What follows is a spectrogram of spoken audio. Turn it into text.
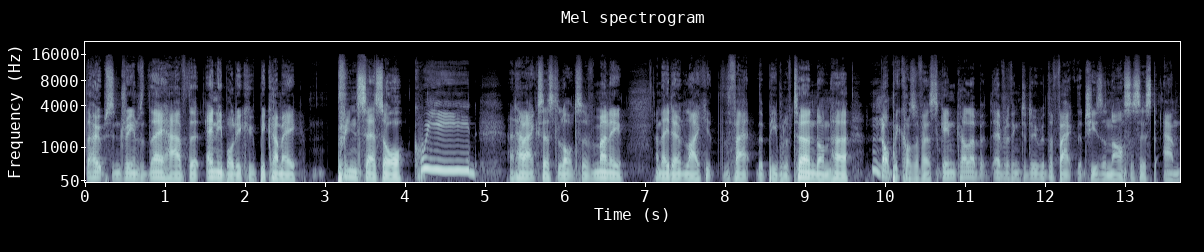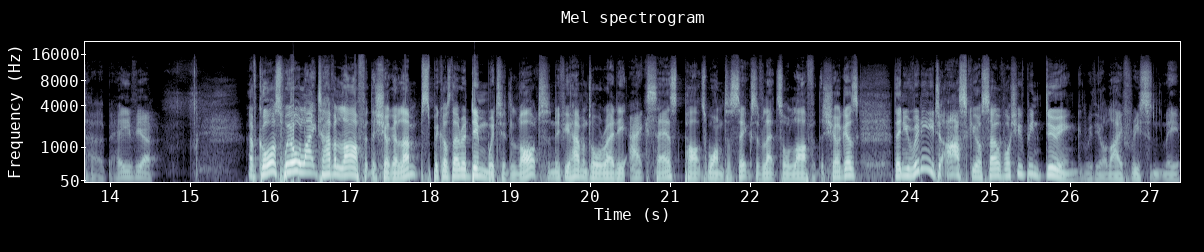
the hopes and dreams that they have that anybody could become a princess or queen and have access to lots of money. And they don't like it, the fact that people have turned on her, not because of her skin colour, but everything to do with the fact that she's a narcissist and her behaviour. Of course, we all like to have a laugh at the sugar lumps because they're a dim witted lot, and if you haven't already accessed parts 1 to 6 of Let's All Laugh at the Sugars, then you really need to ask yourself what you've been doing with your life recently.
